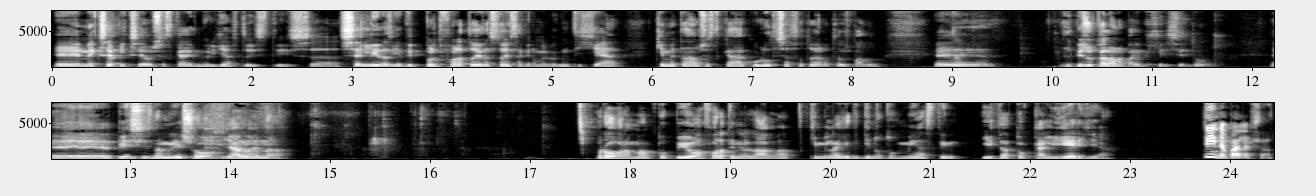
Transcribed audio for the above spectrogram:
Ε, με εξέπληξε ουσιαστικά η δημιουργία αυτής της uh, σελίδας, γιατί πρώτη φορά το είδα στο Instagram, με τυχαία. Και μετά ουσιαστικά ακολούθησε αυτό το έργο. Τέλος πάντων. Ε, ναι. Ελπίζω καλά να πάει η επιχείρησή του. Ε, Επίσης, να μιλήσω για άλλο ένα πρόγραμμα το οποίο αφορά την Ελλάδα και μιλάει για την καινοτομία στην υδατοκαλλιέργεια. Τι είναι πάλι αυτό;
